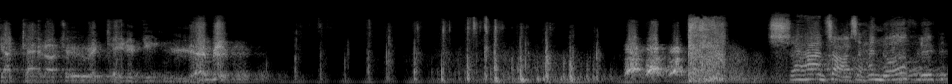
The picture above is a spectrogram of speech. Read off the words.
jeg kalder til en kende din lømmel. Så har han så også, han nåede at flygte.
